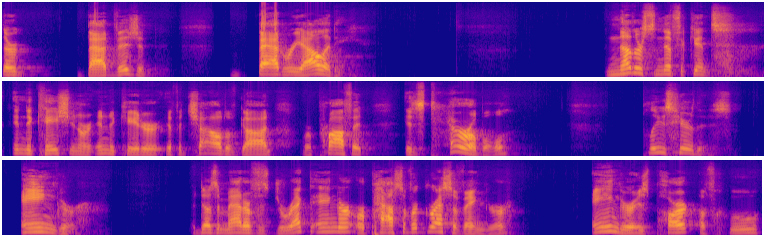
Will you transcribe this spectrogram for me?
They're bad vision, bad reality. Another significant indication or indicator if a child of God or prophet is terrible, please hear this anger. It doesn't matter if it's direct anger or passive aggressive anger. Anger is part of who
